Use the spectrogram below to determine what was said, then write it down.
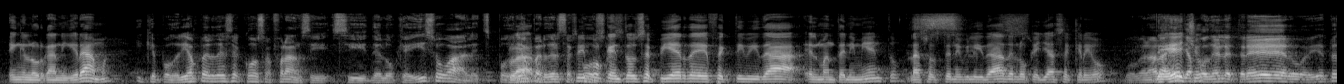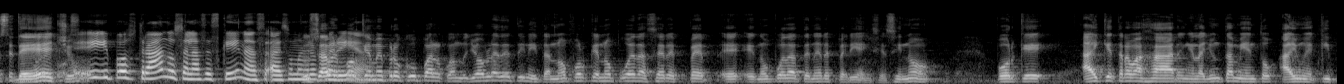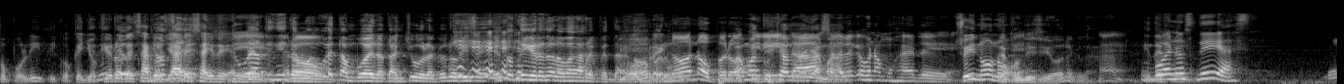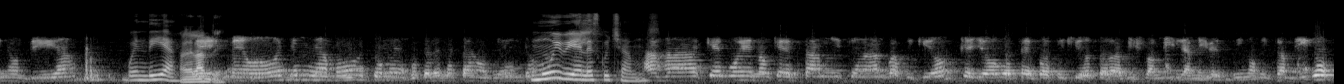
en el organigrama. Y que podrían perderse cosas, Francis, si de lo que hizo Alex, podrían Claro. perderse sí, cosas. porque entonces pierde efectividad el mantenimiento, la sostenibilidad de lo que ya se creó. Volverá la De hecho, poner letrero y todo ese de tipo hecho. Y postrándose en las esquinas, a eso me ¿tú sabes refería. por qué me preocupa cuando yo hablé de Tinita? No porque no pueda ser eh, eh, no pueda tener experiencia, sino porque hay que trabajar en el ayuntamiento, hay un equipo político, que yo quiero que- desarrollar yo sé, esa idea. Tú ves a Tinita, pero- no es tan buena, tan chula, que uno dice, estos tigres no la van a respetar. No, Correcto. pero No, no, pero Vamos a escuchar una se llamada. le ve que es una mujer de... Sí, no, de no. condiciones, claro. Eh, Buenos días. Buenos días. Buen día. Eh, Adelante. ¿Me oyen, mi amor? ¿Tú me- ¿Ustedes me están oyendo? Muy bien, le escuchamos. Ajá, qué bueno que están mencionando a Piquión, que yo voté por Piquión, toda mi familia, mi vecino, mis amigos,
